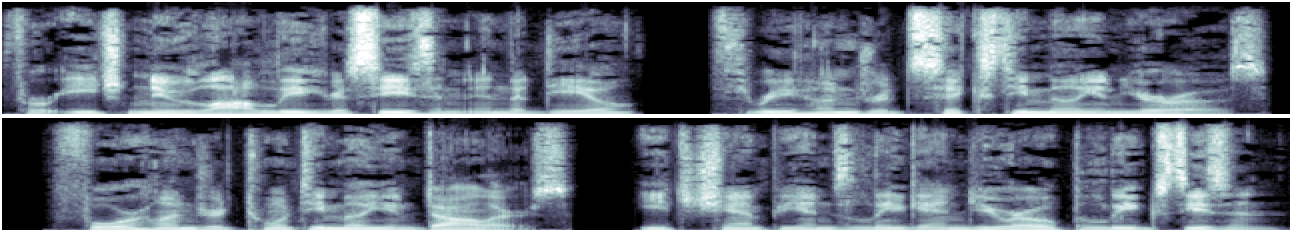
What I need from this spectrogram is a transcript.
for each new La Liga season in the deal, 360 million euros, $420 million, each Champions League and Europa League season,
